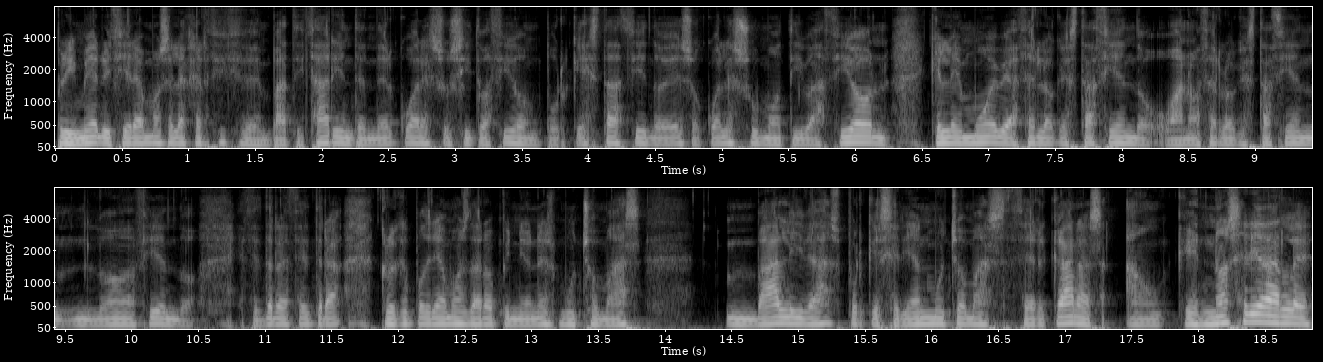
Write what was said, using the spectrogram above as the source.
primero hiciéramos el ejercicio de empatizar y entender cuál es su situación, por qué está haciendo eso, cuál es su motivación, qué le mueve a hacer lo que está haciendo o a no haciendo lo que está haciendo etcétera, etcétera, creo que podríamos dar opiniones mucho más válidas porque serían mucho más cercanas, aunque no sería darle,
